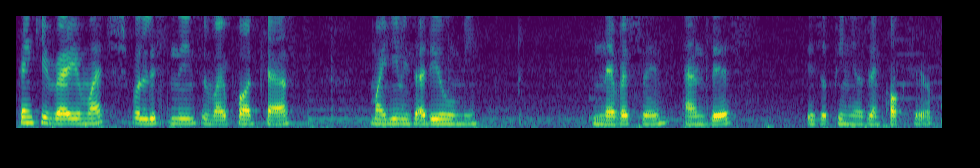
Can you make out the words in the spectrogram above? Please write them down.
Thank you very much for listening to my podcast. My name is Adeomi Neverson, and this is Opinions and Cocktails.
